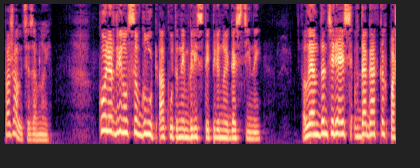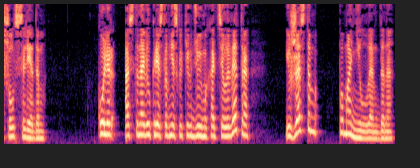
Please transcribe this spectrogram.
Пожалуйте за мной. Колер двинулся вглубь, окутанной мглистой пеленой гостиной. Лэндон, теряясь в догадках, пошел следом. Колер остановил кресло в нескольких дюймах от тела ветра и жестом поманил Лэндона.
